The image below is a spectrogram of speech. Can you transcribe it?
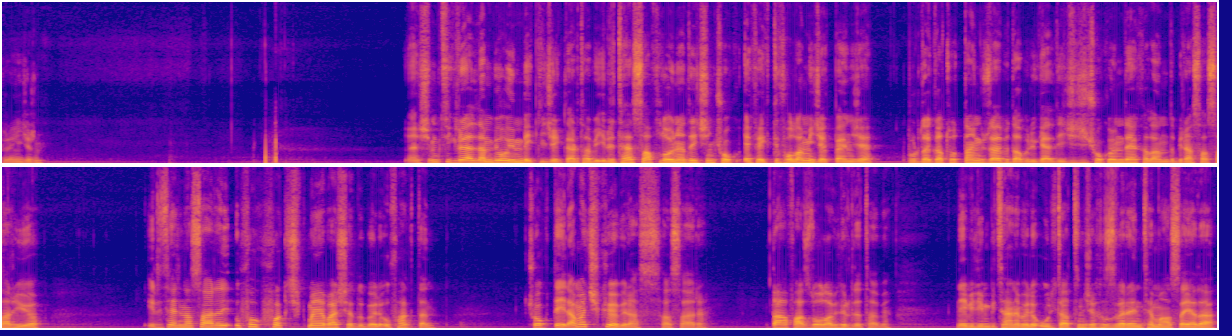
Granger'ın. Yani şimdi Tigrel'den bir oyun bekleyecekler. Tabi Iritel safla oynadığı için çok efektif olamayacak bence. Burada Gatot'tan güzel bir W geldi. Cici çok önde yakalandı. Biraz hasar yiyor. Iritel'in hasarı ufak ufak çıkmaya başladı böyle ufaktan. Çok değil ama çıkıyor biraz hasarı. Daha fazla olabilirdi tabi. Ne bileyim bir tane böyle ulti atınca hız veren item alsa ya da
